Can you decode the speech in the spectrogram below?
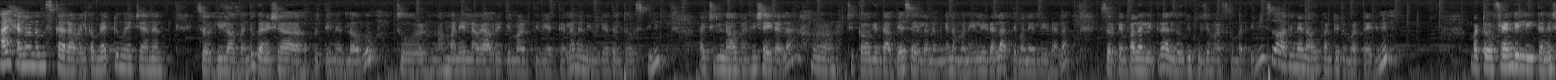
ಹಾಯ್ ಹಲೋ ನಮಸ್ಕಾರ. Welcome back to my channel so ಈ ಲಾಗ್ ಬಂದು ಗಣೇಶ ಹಬ್ಬದ ದಿನದ ಲಾಗು ಸೊ ನಮ್ಮ ಮನೇಲಿ ನಾವು ಯಾವ ರೀತಿ ಮಾಡ್ತೀವಿ ಅಂತೆಲ್ಲ ನಾನು ಈ ವಿಡಿಯೋದಲ್ಲಿ ತೋರಿಸ್ತೀನಿ. ಆ್ಯಕ್ಚುಲಿ ನಾವು ಗಣೇಶ ಇಡಲ್ಲ. ಚಿಕ್ಕವಾಗಿಂದ ಅಭ್ಯಾಸ ಇಲ್ಲ ನಮಗೆ. ನಮ್ಮ ಮನೆಯಲ್ಲಿ ಇಡಲ್ಲ, ಅತ್ತೆ ಮನೆಯಲ್ಲಿ ಇಡಲ್ಲ. ಸೊ ಟೆಂಪಲಲ್ಲಿ ಇದ್ದರೆ ಅಲ್ಲಿ ಹೋಗಿ ಪೂಜೆ ಮಾಡಿಸ್ಕೊಂಬರ್ತೀವಿ ಸೊ ಅದನ್ನೇ ನಾವು ಕಂಟಿನ್ಯೂ ಮಾಡ್ತಾಯಿದ್ದೀನಿ ಬಟ್ ಫ್ರೆಂಡ್ ಇಲ್ಲಿ ಗಣೇಶ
